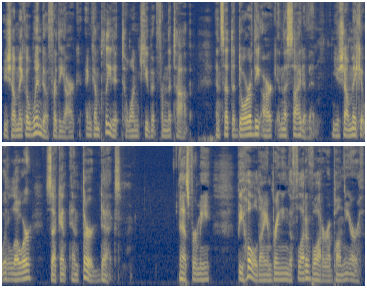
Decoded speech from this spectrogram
You shall make a window for the ark, and complete it to one cubit from the top, and set the door of the ark in the side of it. You shall make it with lower, second, and third decks. As for me, behold, I am bringing the flood of water upon the earth,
